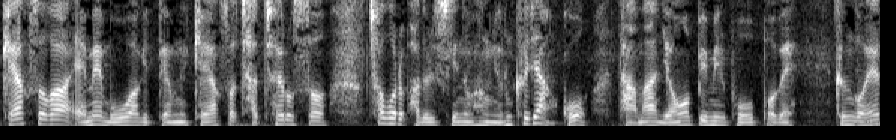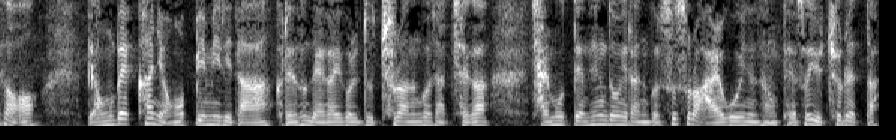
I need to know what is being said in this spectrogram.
계약서가 애매모호하기 때문에 계약서 자체로서 처벌을 받을 수 있는 확률은 크지 않고, 다만 영업비밀 보호법에 근거해서 명백한 영업비밀이다. 그래서 내가 이걸 누출하는 것 자체가 잘못된 행동이라는 걸 스스로 알고 있는 상태에서 유출했다.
